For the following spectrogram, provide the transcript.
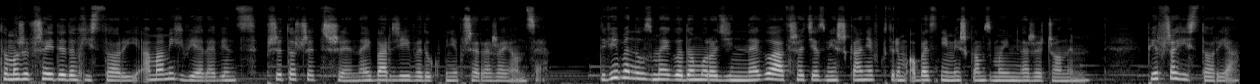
To może przejdę do historii, a mam ich wiele, więc przytoczę trzy, najbardziej według mnie przerażające. Dwie będą z mojego domu rodzinnego, a trzecia z mieszkania, w którym obecnie mieszkam z moim narzeczonym. Pierwsza historia.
